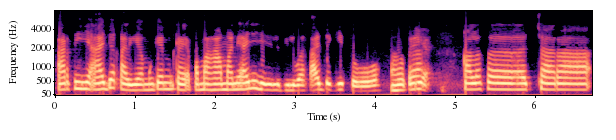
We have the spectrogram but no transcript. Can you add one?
artinya aja kali ya, mungkin kayak pemahamannya aja jadi lebih luas aja gitu. Maksudnya Iya. kalau secara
